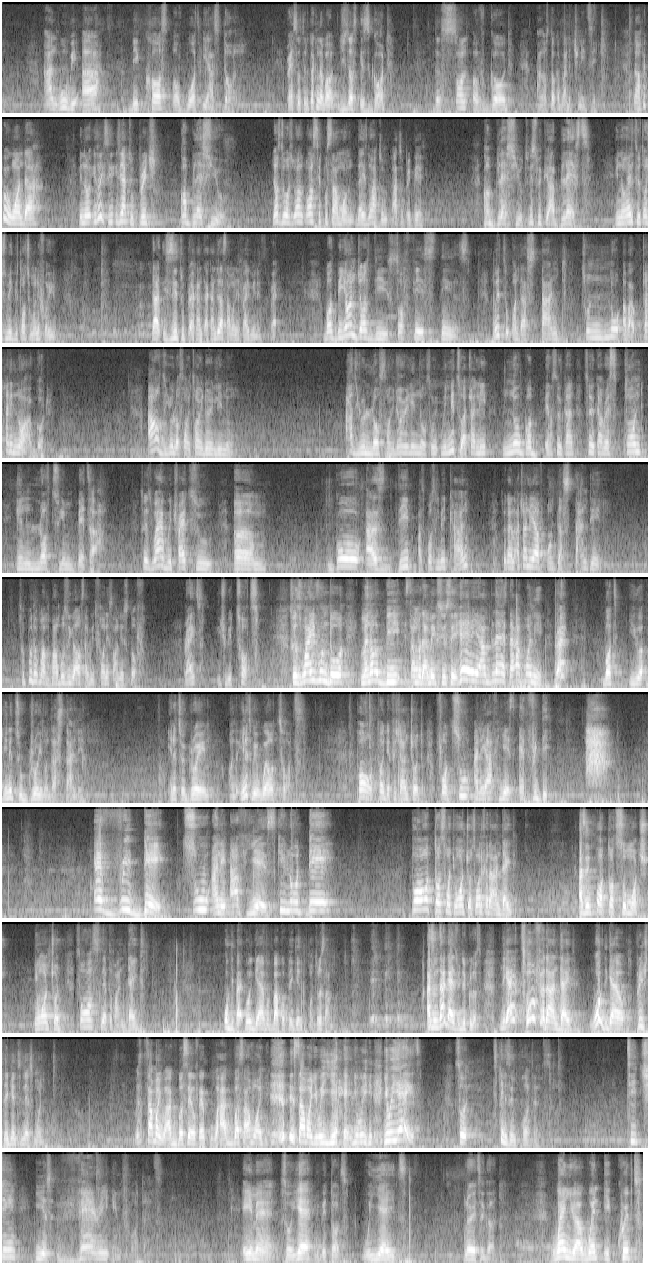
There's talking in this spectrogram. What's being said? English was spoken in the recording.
and who we are because of what he has done. Right? So, we're talking about Jesus is God, the Son of God, and let's talk about the Trinity. Now, people wonder, you know, it's easier to preach, God bless you. Just one, one simple sermon that is not how to, how to prepare. God bless you. This week you are blessed. You know, anything you touch this week, we touch money for you. That is easy to pray. I can, I can do that sermon in five minutes, right? But beyond just the surface things, we need to understand, to know about, to actually know our God. How do you love someone you don't really know? How do you love someone you don't really know? So we, we need to actually know God so we can so we can respond in love to Him better. So it's why we try to um, go as deep as possibly can, so we can actually have understanding. So people don't bamboozle you outside with funny sounding stuff, right? You should be taught. So it's why even though it might not be someone that makes you say, hey, I'm blessed, I have money, right? But you, you need to grow in understanding. You need to grow in, you need to be well taught. Paul taught the Ephesian church for two and a half years every day. every day, two and a half years. Kilo day. Paul taught so much in one church, one fell and died. As in, Paul taught so much in one church, someone slept off and died. We'll back, get back up again to continue sermon. As in, that guy is ridiculous. The guy, someone fell down and died. What the guy preached again the next morning. Someone you will say, someone, this someone you will hear, you will, you will hear it. So teaching is important. Teaching is very important. Amen. So yeah, we'll be taught. We hear it. Glory to God. When you are well equipped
